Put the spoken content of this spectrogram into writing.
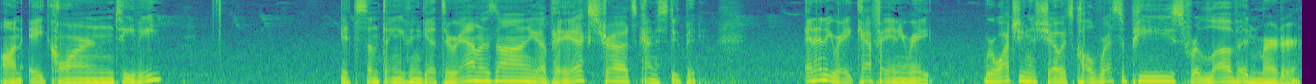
on Acorn TV. It's something you can get through Amazon. You got to pay extra. It's kind of stupid. At any rate, Cafe Any Rate, we're watching the show. It's called Recipes for Love and Murder.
